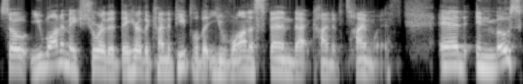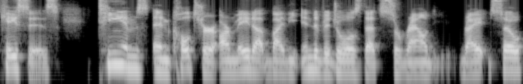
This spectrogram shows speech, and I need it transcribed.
So you want to make sure that they are the kind of people that you want to spend that kind of time with. And in most cases, teams and culture are made up by the individuals that surround you, right? So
